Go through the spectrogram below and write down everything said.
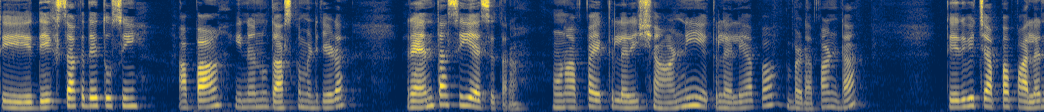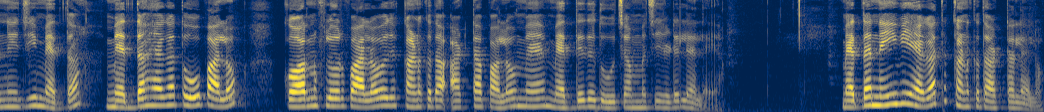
ਤੇ ਦੇਖ ਸਕਦੇ ਤੁਸੀਂ, ਆਪਾਂ ਇਹਨਾਂ ਨੂੰ 10 ਮਿੰਟ ਜਿਹੜਾ ਰਹਿਣ ਤਾਂ ਸੀ ਇਸੇ ਤਰ੍ਹਾਂ। ਹੁਣ ਆਪਾਂ ਇੱਕ ਲੈ ਲਈ ਛਾਣਨੀ ਇੱਕ ਲੈ ਲਿਆ ਆਪਾਂ ਬੜਾ ਭਾਂਡਾ। ਤੇ ਇਹਦੇ ਵਿੱਚ ਆਪਾਂ ਪਾ ਲੈਣੇ ਜੀ ਮੈਦਾ। ਮੈਦਾ ਹੈਗਾ ਤਾਂ ਉਹ ਪਾ ਲਓ ਕਾਰਨ ਫਲੋਰ ਪਾ ਲਓ ਜਾਂ ਕਣਕ ਦਾ ਆਟਾ ਪਾ ਲਓ, ਮੈਂ ਮੈਦੇ ਦੇ 2 ਚਮਚ ਜਿਹੜੇ ਲੈ ਲਏ ਆ। ਮੈਦਾ ਨਹੀਂ ਵੀ ਹੈਗਾ ਤਾਂ ਕਣਕ ਦਾ ਆਟਾ ਲੈ ਲਓ।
